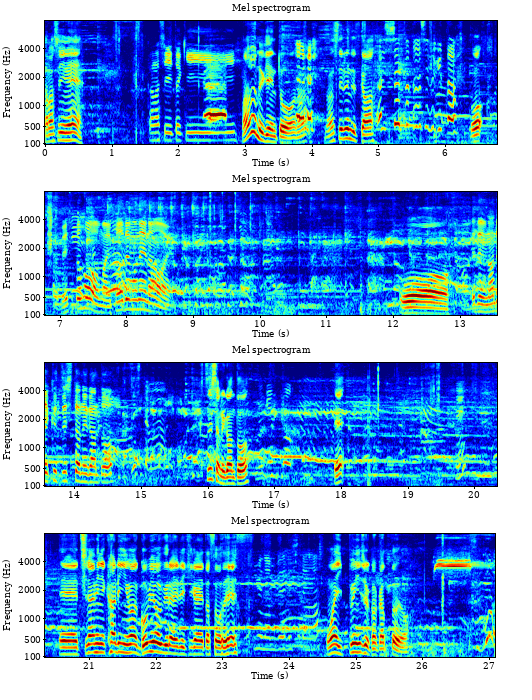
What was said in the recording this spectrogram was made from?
悲しいね。悲しい時。まだ脱げんとな。何してるんですか？よっしゃ片足脱げた。お。ベスト4お前そうでもねえなおい。おー。えでもなんで靴下脱がんと？靴下脱がんと？え？え？ー、ちなみにかりんは5秒ぐらいで着替えたそうです。今何秒でした？お前1分以上かかったよ。すご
